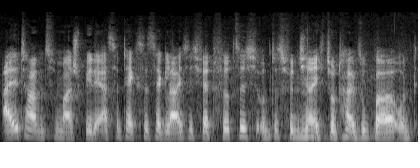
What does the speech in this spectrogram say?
Altern zum Beispiel. Der erste Text ist ja gleich, ich werde 40 und das finde ich mhm. eigentlich total super. Und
